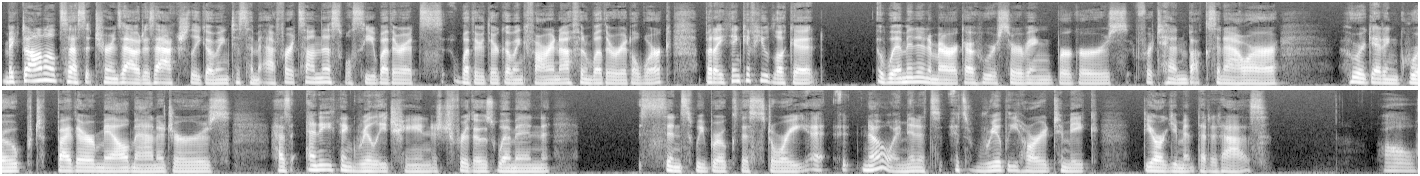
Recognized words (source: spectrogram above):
McDonald's, as it turns out, is actually going to some efforts on this. We'll see whether it's whether they're going far enough and whether it'll work. But I think if you look at women in America who are serving burgers for 10 bucks an hour, who are getting groped by their male managers, has anything really changed for those women since we broke this story? Uh, no, I mean it's it's really hard to make the argument that it has. Well,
